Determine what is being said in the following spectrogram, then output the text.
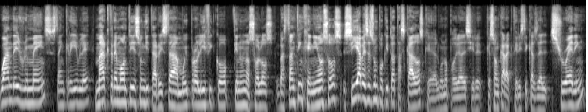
One Day Remains, está increíble. Mark Tremonti es un guitarrista muy prolífico, tiene unos solos bastante ingeniosos, sí a veces un poquito atascados, que alguno podría decir que son características del shredding.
